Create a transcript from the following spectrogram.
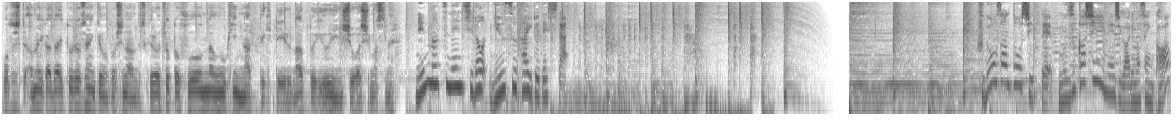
今年ってアメリカ大統領選挙の年なんですけど、ちょっと不穏な動きになってきているなという印象はしますね。年末年始のニュースファイルでした。動産投資って難しいイメージがありませんか？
